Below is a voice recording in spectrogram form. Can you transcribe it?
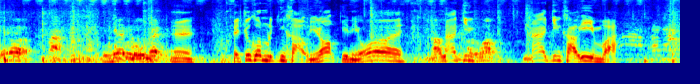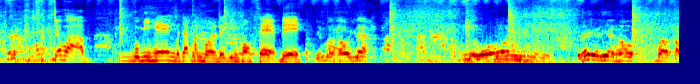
เออมึงแย่งลงแม่เออเห็ดคือคนมันกินข้าวนี่เนาะกินนี่โอ้ย หากิน หากินข้าวอิ่มว่ะจะว่าบ่มีแห้งบ่จักมันบ่ได้กินของแซ่บเด้เดี๋ยวมาเข้าอีกแล้วโอ้ยจะได้เลี้ยงเขามาเข้า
